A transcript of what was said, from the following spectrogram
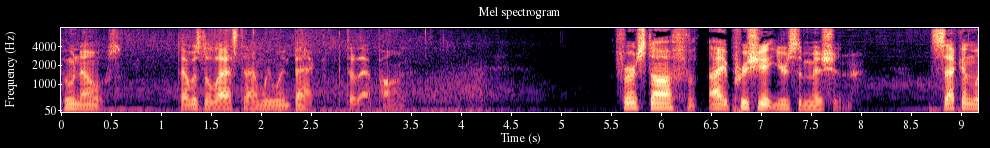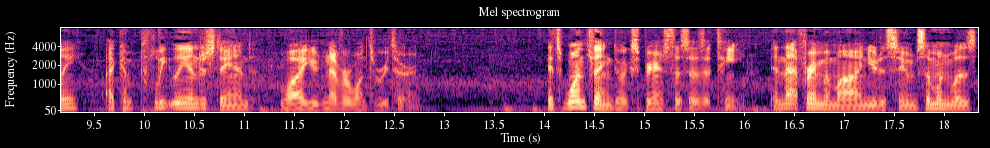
Who knows? That was the last time we went back to that pond. First off, I appreciate your submission. Secondly, I completely understand why you'd never want to return. It's one thing to experience this as a teen. In that frame of mind, you'd assume someone was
